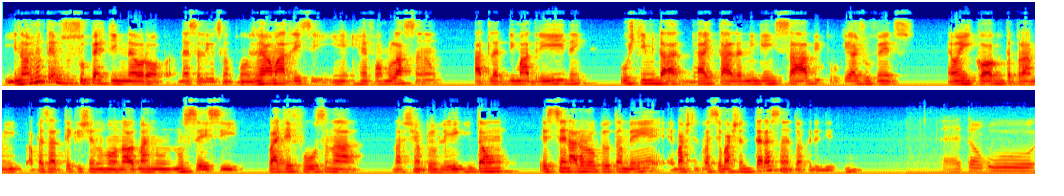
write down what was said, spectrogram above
E nós não temos um super time na Europa, nessa Liga dos Campeões. O Real Madrid em reformulação, Atlético de Madrid, hein? Os times da, da Itália ninguém sabe, porque a Juventus é uma incógnita para mim, apesar de ter Cristiano Ronaldo, mas não, não sei se vai ter força na, na Champions League. Então, esse cenário europeu também é bastante, vai ser bastante interessante, eu acredito. Né? É, então, o,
